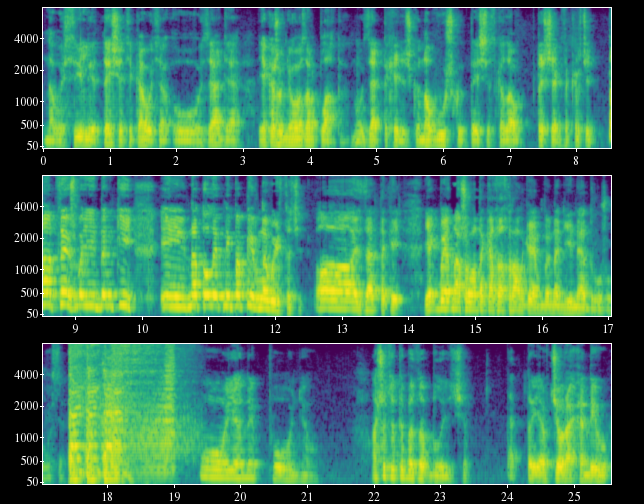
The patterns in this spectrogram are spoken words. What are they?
на весіллі, те, що цікавиться у зятя, яка ж у нього зарплата. Ну, зять тихенечко на вушку, те, що сказав, те, що як закричить: Та це ж моїй доньки, і на туалетний папір не вистачить. Ой, зять такий. Якби я нашого така засранка, я б на ній не одружувався. Ой, я не поняв. А що це у тебе за обличчя? Та то я вчора ходив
